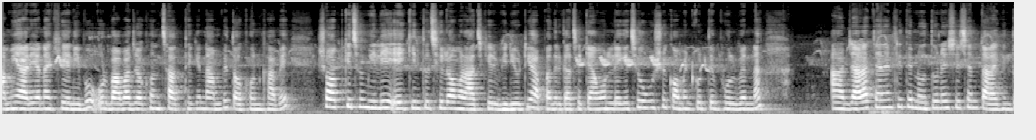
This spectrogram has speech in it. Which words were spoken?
আমি আরিয়ানা খেয়ে নিব। ওর বাবা যখন ছাদ থেকে নামবে তখন খাবে। সব কিছু মিলিয়ে এই কিন্তু ছিল আমার আজকের ভিডিওটি। আপনাদের কাছে কেমন লেগেছে অবশ্যই কমেন্ট করতে ভুলবেন না। আর যারা চ্যানেলটিতে নতুন এসেছেন, তারা কিন্তু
